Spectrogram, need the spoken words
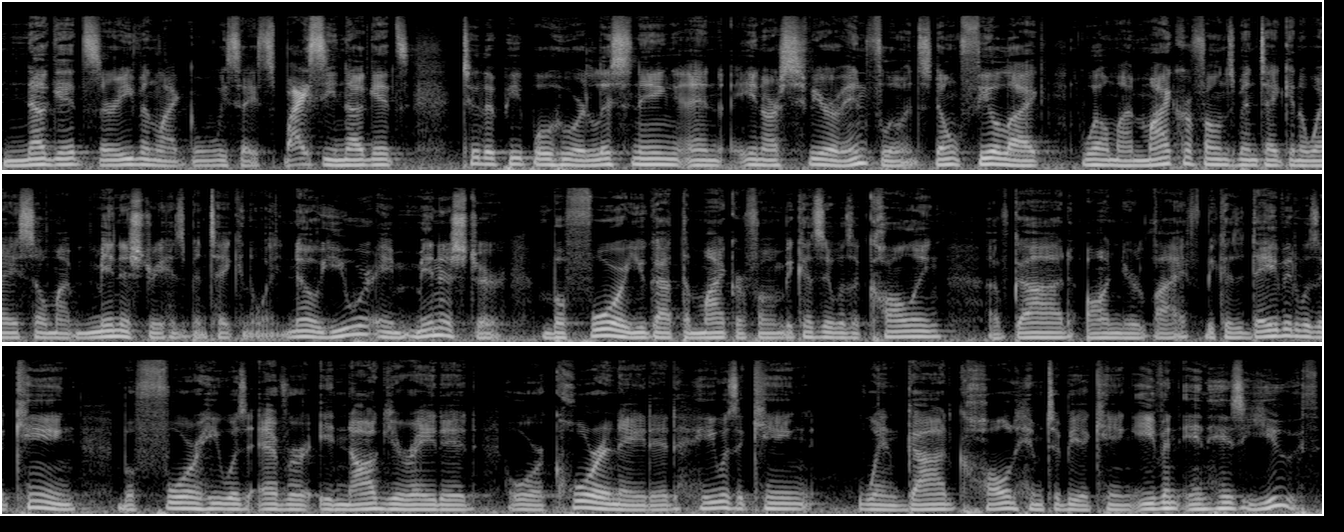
nuggets or even like we say spicy nuggets to the people who are listening and in our sphere of influence. Don't feel like, well, my microphone's been taken away, so my ministry has been taken away. No, you were a minister before you got the microphone because it was a calling of God on your life. Because David was a king before he was ever inaugurated or coronated. He was a king when God called him to be a king, even in his youth.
